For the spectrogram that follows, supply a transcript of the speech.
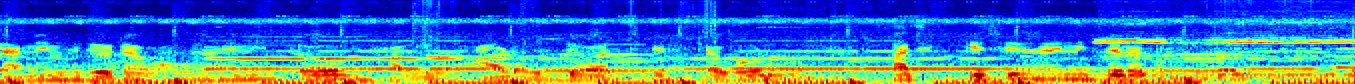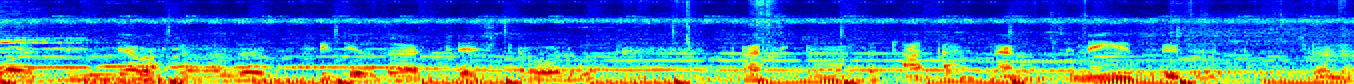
জানি ভিডিওটা ভালো হয়নি, তো ভালো আরও দেওয়ার চেষ্টা করব। আজকে কিছুই হয়নি সেরকম, তো পরের দিন দিয়ে ভালো ভালো ভিডিও দেওয়ার চেষ্টা করব। আজকের মতো টাটা, দেখা হচ্ছে নেক্সট ভিডিওতে চলো।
